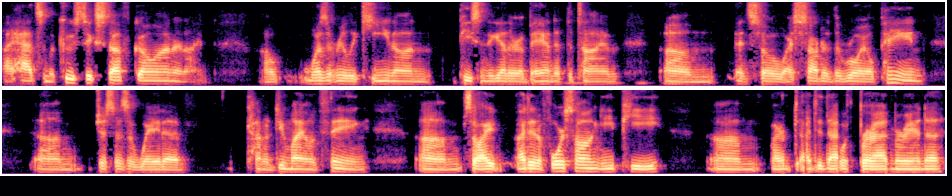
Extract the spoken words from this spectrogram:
I had some acoustic stuff going, and I I wasn't really keen on piecing together a band at the time, um, and so I started the Royal Pain um, just as a way to kind of do my own thing um, so I, I did a four song EP. Um, I, I, did that with Brad Miranda,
